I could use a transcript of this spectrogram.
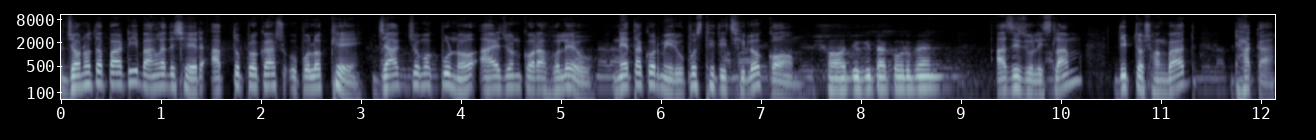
জনতা পার্টি বাংলাদেশের আত্মপ্রকাশ উপলক্ষে জাঁকজমকপূর্ণ আয়োজন করা হলেও নেতাকর্মীর উপস্থিতি ছিল কম। সহযোগিতা করবেন। আজিজুল ইসলাম দীপ্ত সংবাদ ঢাকা।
